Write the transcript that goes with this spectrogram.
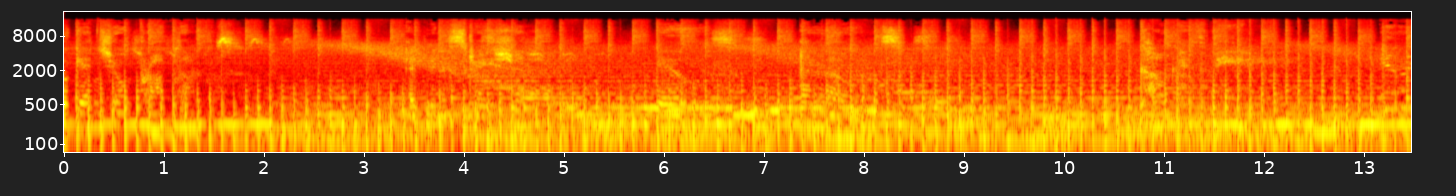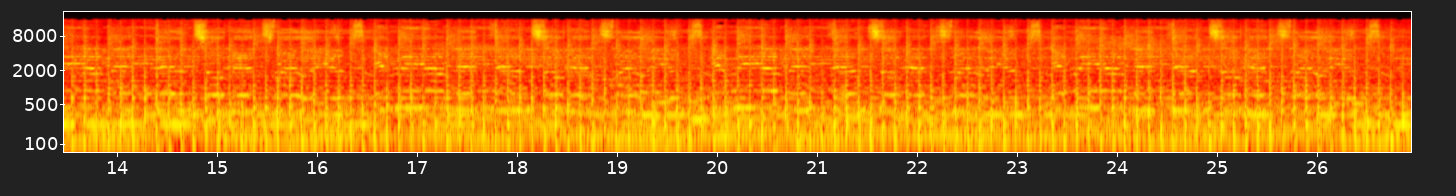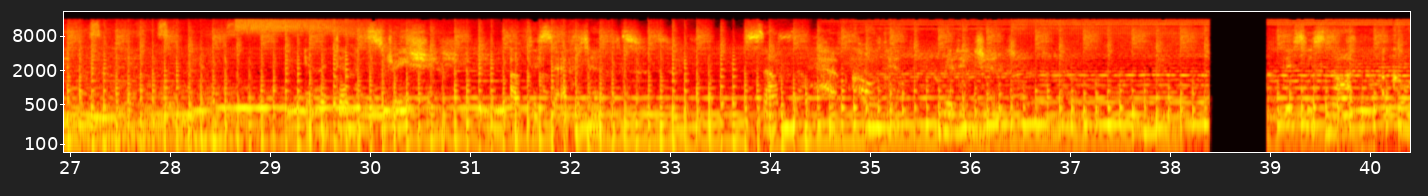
Forget your problems. This is not a coincidence.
